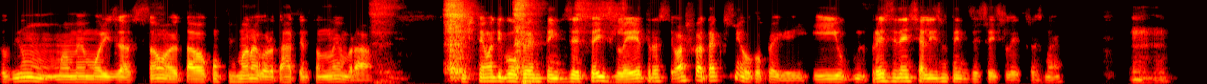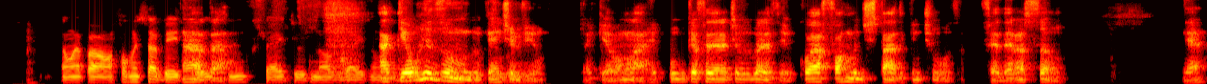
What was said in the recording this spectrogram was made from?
Eu vi uma memorização, eu estava confirmando agora, estava tentando lembrar. O sistema de governo tem 16 letras, eu acho que foi até com o senhor que eu peguei. E o presidencialismo tem 16 letras, né? Uhum. Então é para uma forma de saber. Ah, 3, tá. 5, 7, 8, 9, 10, 11. Aqui é o resumo do que a gente viu. Aqui, ó, vamos lá. República Federativa do Brasil. Qual é a forma de Estado que a gente usa? Federação. Né?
